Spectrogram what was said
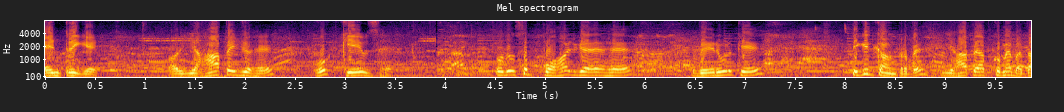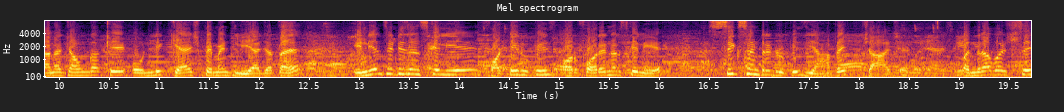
एंट्री गेट और यहाँ पे जो है, वो केव्स है। तो दोस्तों, पहुँच गए हैं वेरुल के टिकट काउंटर पे। यहाँ पे आपको मैं बताना चाहूँगा कि ओनली कैश पेमेंट लिया जाता है। इंडियन सिटीजन्स के लिए फोर्टी रुपीज़ और फॉरेनर्स के लिए सिक्स हंड्रेड रुपीज़ यहाँ पे चार्ज है। पंद्रह वर्ष से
